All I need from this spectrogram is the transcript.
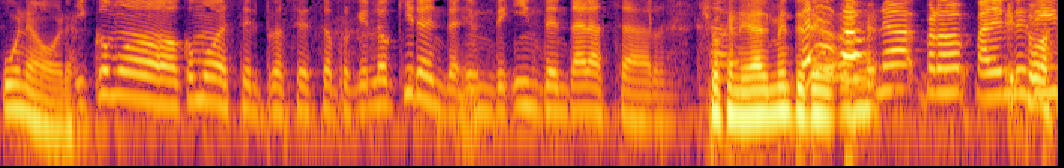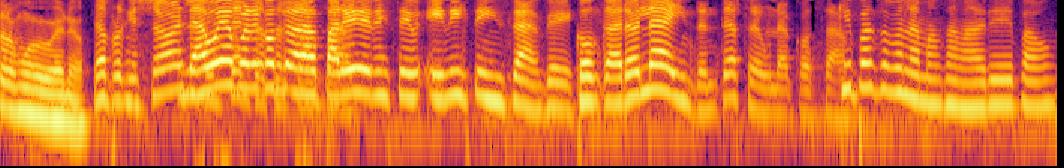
Una hora. ¿Y cómo, cómo es el proceso? Porque lo quiero int- in- intentar hacer. Yo generalmente tengo... Perdón, no, perdón, Esto paréntesis. va a estar muy bueno. No, porque yo La voy a poner contra la pared en este, en este instante. Con Carola intenté hacer una cosa. ¿Qué pasó con la masa madre de Pau?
